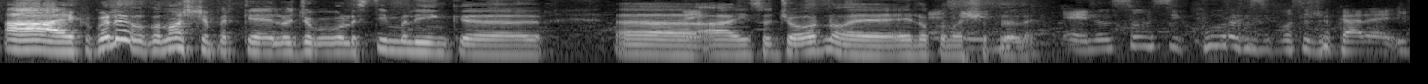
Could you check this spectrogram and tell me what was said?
Ah, ecco, quello lo conosce perché lo gioco con lo Steam Link. eh, eh, a- in soggiorno e, e lo conosce e, pure lei. e non sono sicuro che si possa giocare in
